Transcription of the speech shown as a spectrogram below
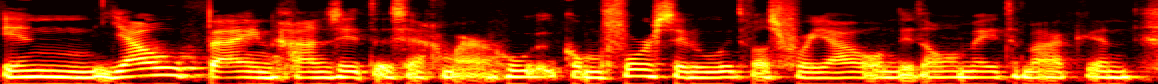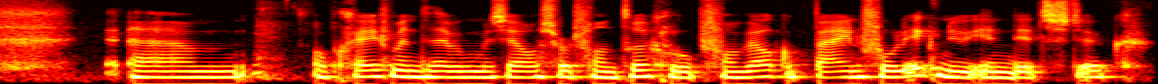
in jouw pijn gaan zitten, zeg maar. Hoe, ik kon me voorstellen hoe het was voor jou om dit allemaal mee te maken. En ehm, op een gegeven moment heb ik mezelf een soort van teruggeroepen van welke pijn voel ik nu in dit stuk?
